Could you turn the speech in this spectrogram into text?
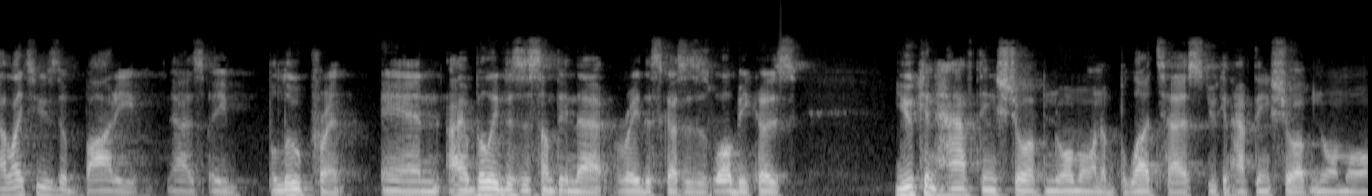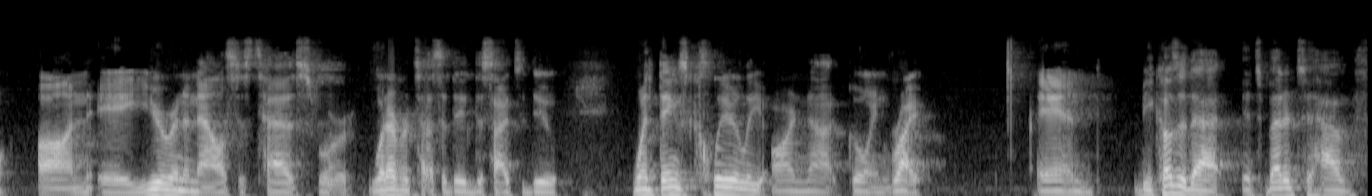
I like to use the body as a blueprint, and I believe this is something that Ray discusses as well because you can have things show up normal on a blood test, you can have things show up normal on a urine analysis test or whatever test that they decide to do when things clearly are not going right. And because of that, it's better to have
